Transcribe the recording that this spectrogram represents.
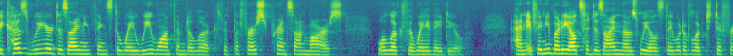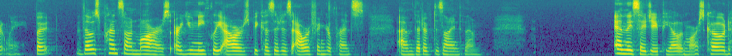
because we are designing things the way we want them to look, that the first prints on Mars will look the way they do. And if anybody else had designed those wheels, they would have looked differently. But those prints on Mars are uniquely ours because it is our fingerprints um, that have designed them. And they say JPL in Morse code,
